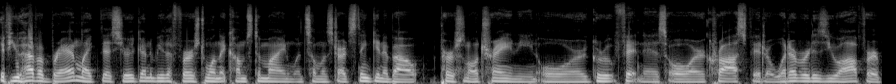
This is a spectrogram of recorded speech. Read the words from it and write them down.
if you have a brand like this, you're going to be the first one that comes to mind when someone starts thinking about personal training or group fitness or CrossFit or whatever it is you offer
